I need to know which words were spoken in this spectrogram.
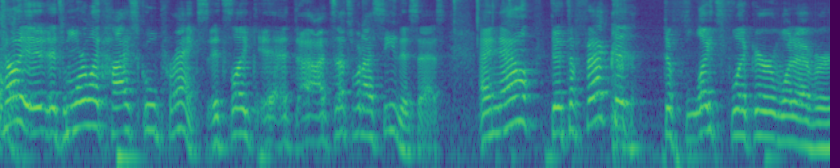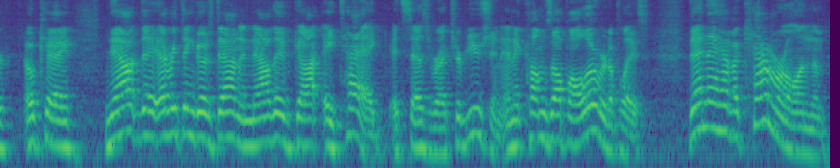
I tell you, it, it's more like high school pranks. It's like it, uh, that's what I see this as. And now the, the fact that the lights flicker, whatever. Okay, now they, everything goes down, and now they've got a tag. It says retribution, and it comes up all over the place. Then they have a camera on them,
